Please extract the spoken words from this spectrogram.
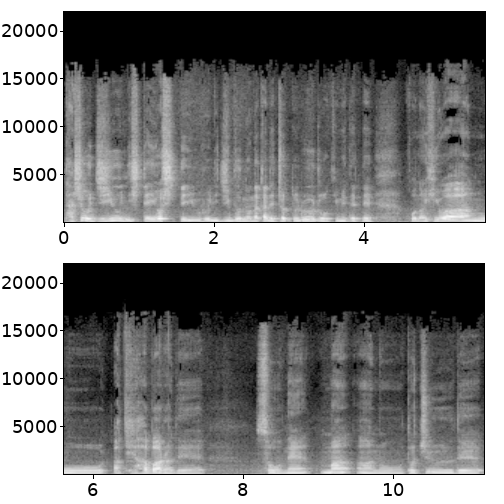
多少自由にしてよしっていうふうに自分の中でちょっとルールを決めててこの日はあの秋葉原でそうね。まあの途中で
